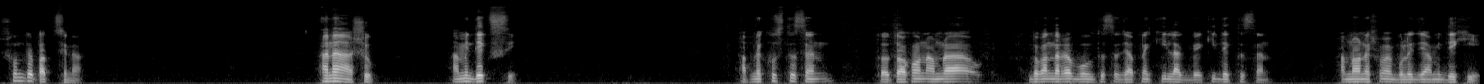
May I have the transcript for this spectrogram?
শুনতে পাচ্ছি না। আনা আশুক আমি দেখছি। আপনি খুঁজতেছেন, তো তখন আমরা দোকানদাররা বলতেছে যে আপনি কি লাগবে, কি দেখতেছেন? আমরা অনেক সময় বলি যে আমি দেখি।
